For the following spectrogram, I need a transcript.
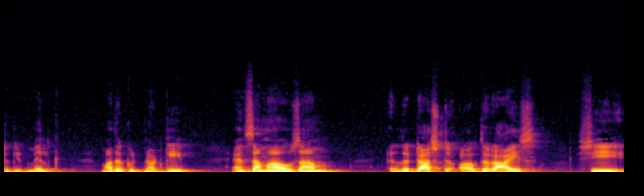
to give milk. Mother could not give. And somehow, some uh, the dust of the rice, she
